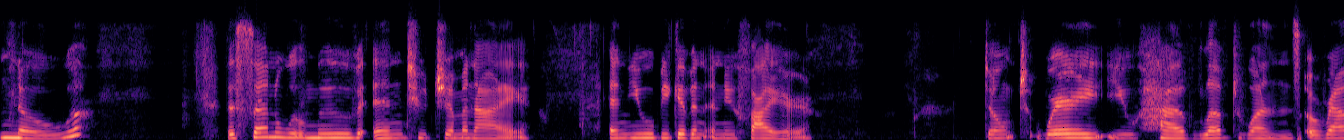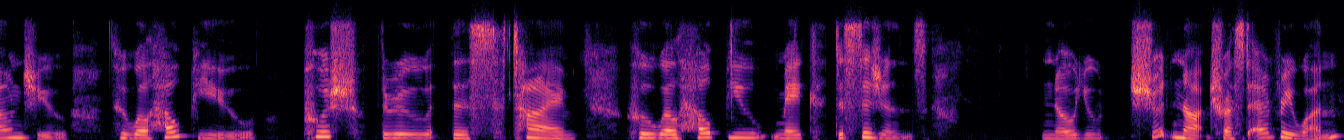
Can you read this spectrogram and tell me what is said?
No. The sun will move into Gemini and you will be given a new fire. Don't worry, you have loved ones around you who will help you push through this time, who will help you make decisions. No, you should not trust everyone,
